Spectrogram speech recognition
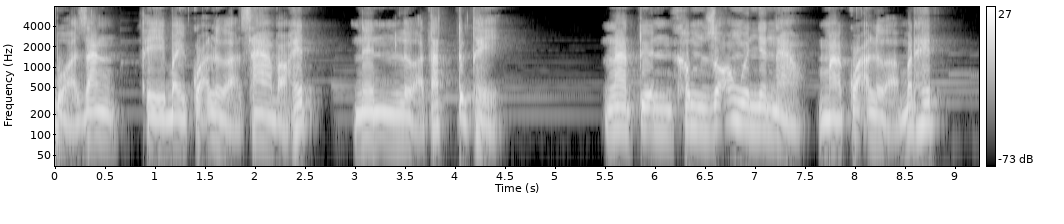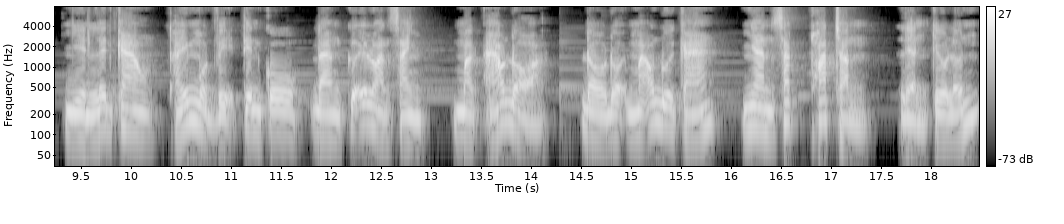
bủa răng thì bảy quạ lửa xa vào hết nên lửa tắt tức thì. La tuyên không rõ nguyên nhân nào mà quạ lửa mất hết. Nhìn lên cao, thấy một vị tiên cô đang cưỡi loàn xanh, mặc áo đỏ, đầu đội mão đuôi cá, nhan sắc thoát trần, liền kêu lớn.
